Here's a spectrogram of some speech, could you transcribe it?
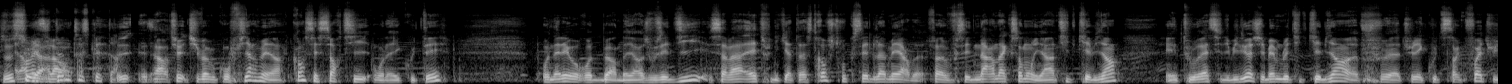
Je Alors souviens. vas-y, donne tout ce que euh, alors tu, tu vas me confirmer, hein, quand c'est sorti, on l'a écouté. On allait au Roadburn. D'ailleurs, je vous ai dit, ça va être une catastrophe. Je trouve que c'est de la merde. Enfin, c'est une arnaque sans nom. Il y a un titre qui est bien. Et tout le reste, c'est du bidouillage. J'ai même le titre qui est bien. pff, tu l'écoutes cinq fois, tu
